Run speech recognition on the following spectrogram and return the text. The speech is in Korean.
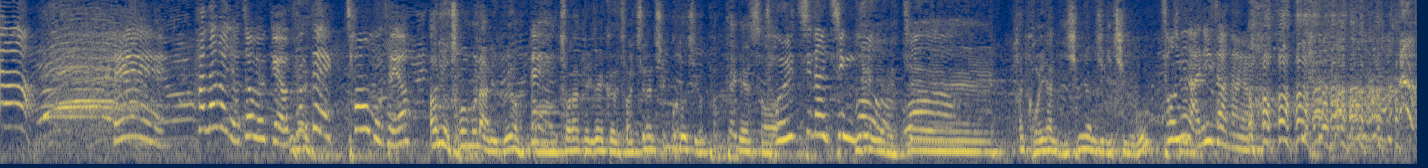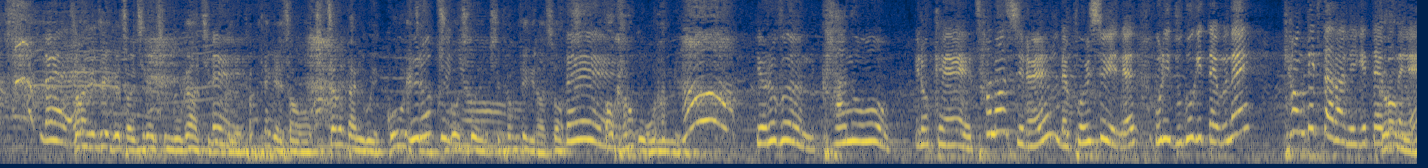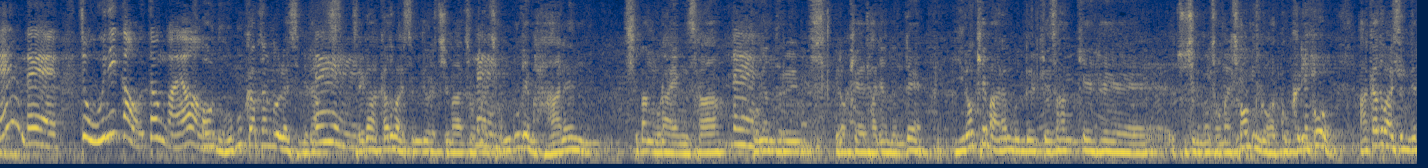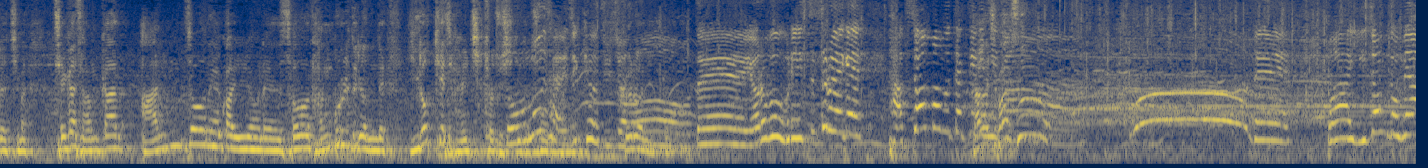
네. 하나만 여쭤볼게요. 평택 처음 오세요? 아니요, 처음은 아니고요. 네. 어, 저랑 굉장히 그 절친한 친구도 지금 평택에서. 절친한 친구? 예, 예, 제, 와. 한 거의 한 20년 지기 친구? 저는 아니잖아요. 네. 저랑 굉장히 그 절친한 친구가 지금 네. 그 평택에서 직장을 다니고 있고, 이제 그렇군요. 주거지도 역시 평택이라서, 네. 어, 간혹 오랍니다. 여러분 간혹 이렇게 찬원 씨를 네, 볼 수 있는 우리 누구기 때문에 평택 사람이기 때문에 네, 좀 오니까 어떤가요? 어, 너무 깜짝 놀랐습니다. 네. 제가 아까도 말씀드렸지만 정말 네. 전국의 많은 지방 문화 행사 네. 공연들을 이렇게 다녔는데 이렇게 많은 분들께서 함께 해 주시는 건 정말 처음인 것 같고 그리고 네. 아까도 말씀드렸지만 제가 잠깐 안전에 관련해서 당부를 드렸는데 이렇게 잘 지켜주시는 너무 건잘 지켜주죠. 그러니까요. 네, 여러분 우리 스스로에게 박수 한 번 부탁드립니다. 다 같이 박수! 네, 와 이 정도면.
